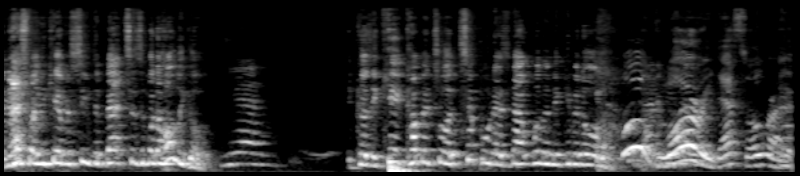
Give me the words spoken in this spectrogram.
And that's why you can't receive the baptism of the Holy Ghost. Yeah. Because it can't come into a temple that's not willing to give it all up. Woo, glory. That's all right. Yeah.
